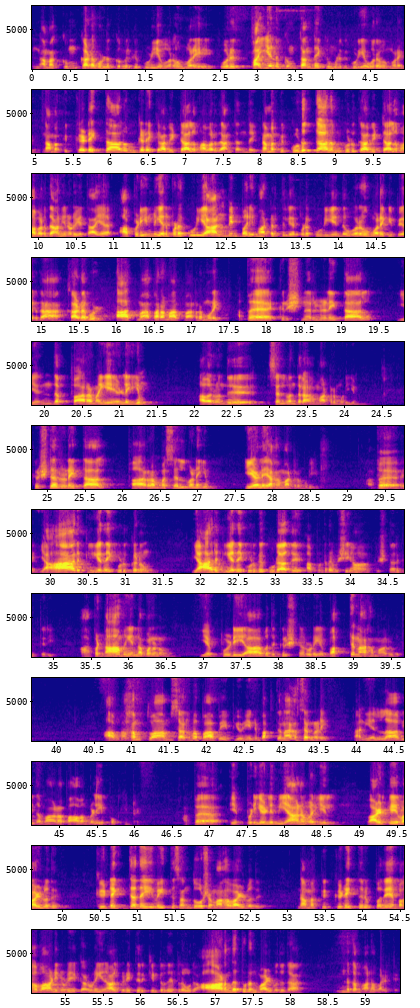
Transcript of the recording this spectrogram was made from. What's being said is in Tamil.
நமக்கும் கடவுளுக்கும் இருக்கக்கூடிய உறவு முறை ஒரு பையனுக்கும் தந்தைக்கும் இருக்கக்கூடிய உறவு முறை. நமக்கு கிடைத்தாலும் கிடைக்காவிட்டாலும் அவர்தான் தந்தை. நமக்கு கொடுத்தாலும் கொடுக்காவிட்டாலும் அவர்தான் என்னுடைய தாயார். அப்படின்னு ஏற்படக்கூடிய அன்பின் பரிமாற்றத்தில் ஏற்படக்கூடிய இந்த உறவு முறைக்கு பேர் தான் கடவுள் ஆத்மா பரமாத்மான்ற முறை. அப்ப கிருஷ்ணர் நினைத்தால் எந்த பரம ஏழையும் அவர் வந்து செல்வந்தராக மாற்ற முடியும். கிருஷ்ணர் நினைத்தால் பரம செல்வனையும் ஏழையாக மாற்ற முடியும். அப்போ யாருக்கு எதை கொடுக்கணும்? யாருக்கு எதை கொடுக்கக்கூடாது? அப்படின்ற விஷயம் கிருஷ்ணருக்கு தெரியும். அப்போ நாம் என்ன பண்ணணும்? எப்படியாவது கிருஷ்ணருடைய பக்தனாக மாறுவது. அவ் அகம்துவாம் சர்வ பாபேப்பியோ நீ பக்தனாக சரணடை. நான் எல்லா விதமான பாவங்களையும் போகின்றேன் அப்போ எப்படி எளிமையான வகையில் வாழ்க்கையை வாழ்வது? கிடைத்ததை வைத்து சந்தோஷமாக வாழ்வது? நமக்கு கிடைத்திருப்பதே பகவானினுடைய கருணையினால் கிடைத்திருக்கின்றது என்ற ஒரு ஆனந்தத்துடன் வாழ்வதுதான் உன்னதமான வாழ்க்கை.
